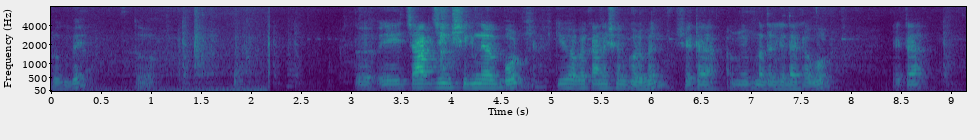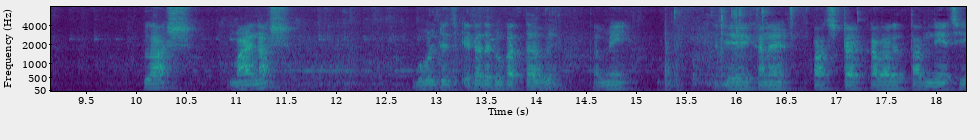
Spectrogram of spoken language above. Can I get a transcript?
ঢুকবে। তো তো এই চার্জিং সিগন্যাল বোর্ড কীভাবে কানেকশন করবেন সেটা আমি আপনাদেরকে দেখাবো। এটা প্লাস, মাইনাস, ভোল্টেজ এটাতে ঢোকাতে হবে। আমি যে এখানে পাঁচটা কালারের তার নিয়েছি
